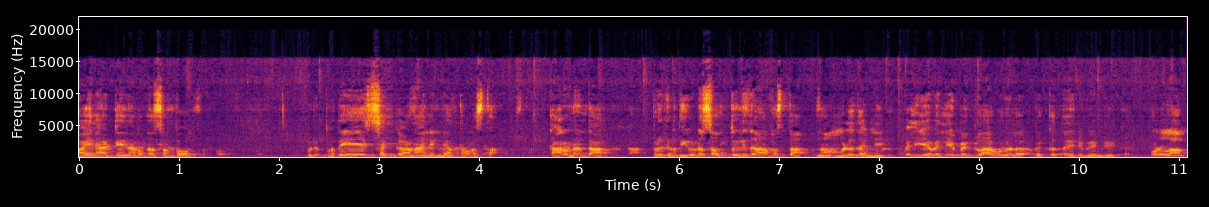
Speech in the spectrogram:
വയനാട്ടിൽ നടന്ന സംഭവം ഒരു പ്രദേശം കാണാനില്ലാത്ത അവസ്ഥ. കാരണം എന്താ? പ്രകൃതിയുടെ സന്തുലിതാവസ്ഥ നമ്മൾ തന്നെ വലിയ വലിയ ബംഗ്ലാവുകൾ വെക്കുന്നതിന് വേണ്ടിയിട്ട് ഉള്ള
